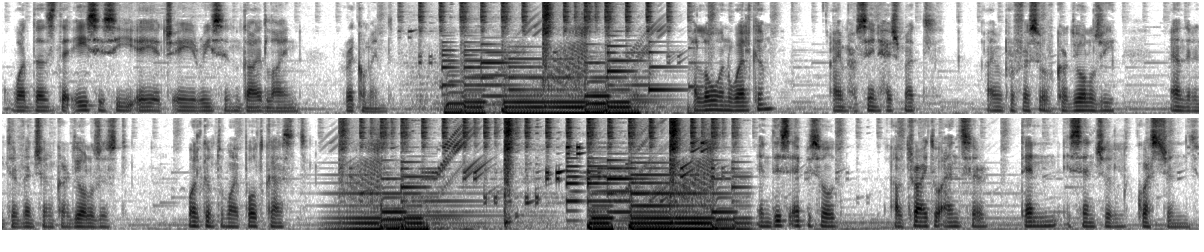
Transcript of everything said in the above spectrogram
what does the ACC AHA recent guideline recommend. Hello and welcome. I'm Hussein Hishmat. I'm a professor of cardiology and an interventional cardiologist. Welcome to my podcast. In this episode, I'll try to answer 10 essential questions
